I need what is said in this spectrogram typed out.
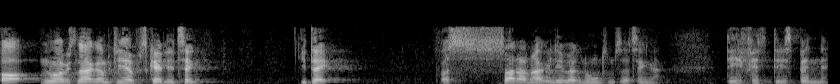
og nu har vi snakket om de her forskellige ting i dag, og så er der nok alligevel nogen, som sidder og tænker, det er fedt, det er spændende,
